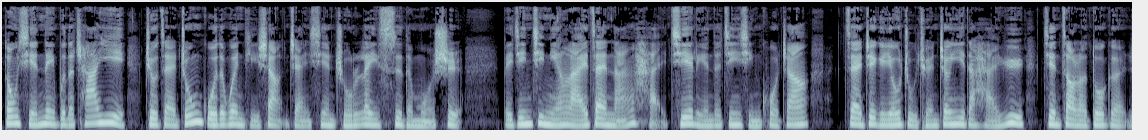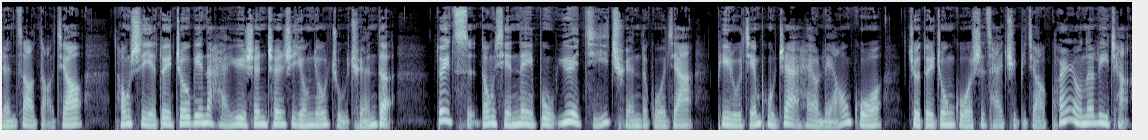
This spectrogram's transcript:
东协内部的差异就在中国的问题上展现出类似的模式。北京近年来在南海接连的进行扩张，在这个有主权争议的海域建造了多个人造岛礁，同时也对周边的海域声称是拥有主权的。对此，东协内部越集权的国家，譬如柬埔寨还有寮国，就对中国是采取比较宽容的立场。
